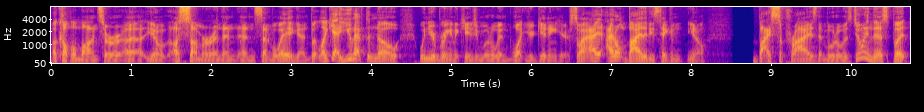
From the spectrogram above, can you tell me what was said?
a couple months or uh, you know a summer, and then and send him away again. But like, yeah, you have to know when you're bringing a Keiji Muto in what you're getting here. So I I don't buy that he's taken you know by surprise that Muto was doing this, but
